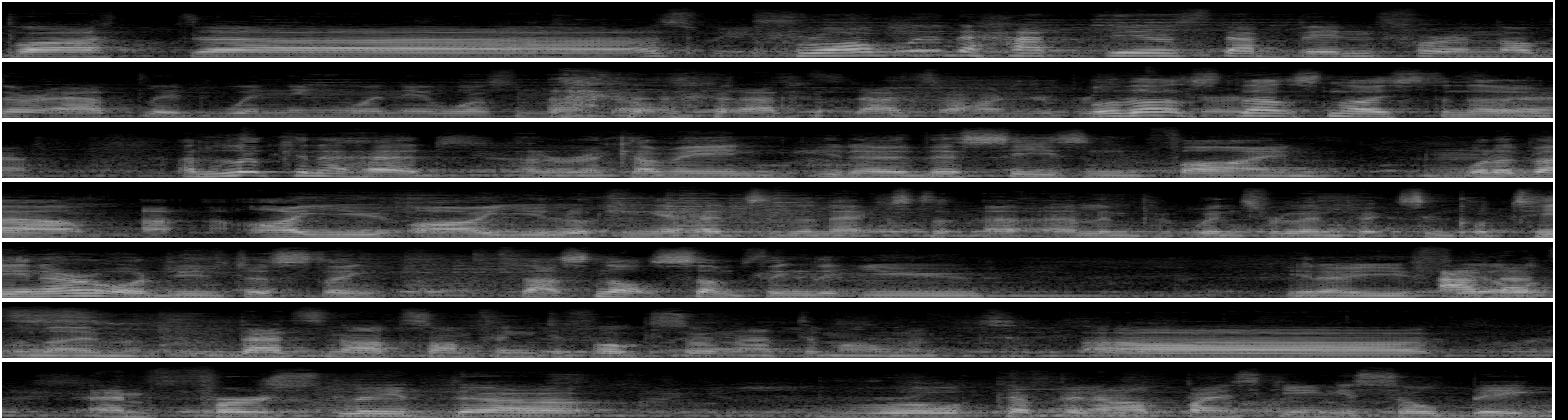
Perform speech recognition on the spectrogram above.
But uh, that's probably the happiest I've been for another athlete winning when it wasn't myself. that's that's 100%. Well, that's sure. that's nice to know. Yeah. And looking ahead, Henrik, I mean, you know, this season, fine. What about? Uh, are you are you looking ahead to the next uh, Olympic, Winter Olympics in Cortina, or do you just think that's not something that you, you know, you Ah, feel at the moment? That's not something to focus on at the moment. Uh, and firstly, the World Cup in alpine skiing is so big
